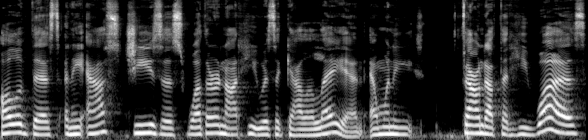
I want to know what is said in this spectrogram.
all of this and he asked Jesus whether or not he was a Galilean. And when he found out that he was,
